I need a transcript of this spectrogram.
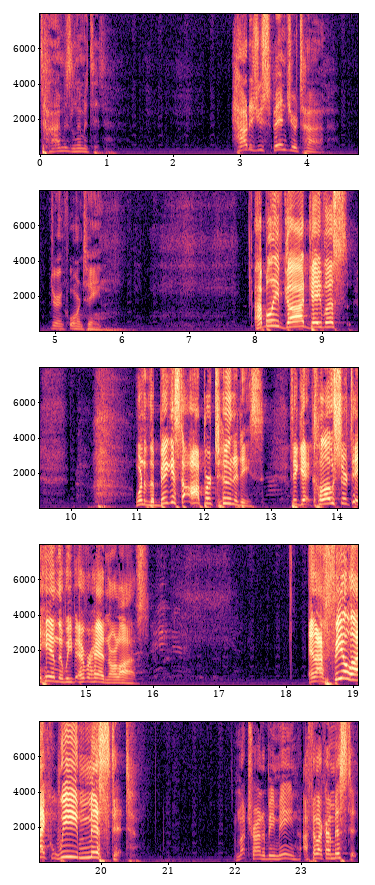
Time is limited. How did you spend your time during quarantine? I believe God gave us one of the biggest opportunities to get closer to Him than we've ever had in our lives. And I feel like we missed it. I'm not trying to be mean. I feel like I missed it.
